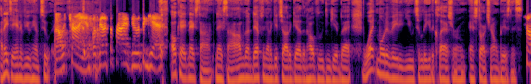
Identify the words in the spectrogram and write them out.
I need to interview him too. I was trying. I was going to surprise you with the guest. Okay, next time. Next time. I'm gonna definitely going to get y'all together and hopefully we can get back. What motivated you to leave the classroom and start your own business? So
